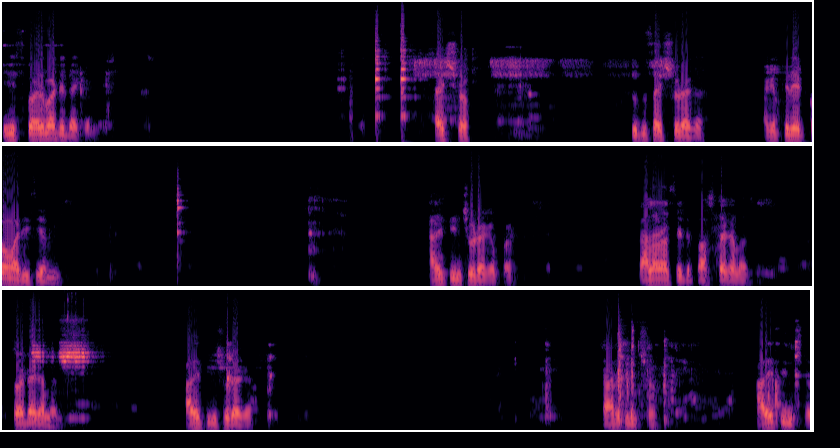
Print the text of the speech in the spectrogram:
এই স্কোয়ার বাটি দেখেন। চারশো। শুধু চারশো টাকা। আগের থেকে রেট কমাই দিছি আমি। খালি তিনশো টাকা পার কালার আছে, এটা পাঁচটা কালার ছয়টা কালার সাড়ে তিনশো টাকা। সাড়ে তিনশো। সাড়ে তিনশো।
